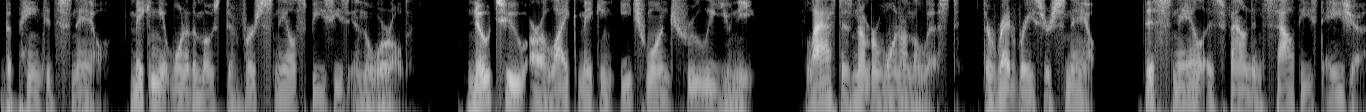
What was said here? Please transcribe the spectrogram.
the painted snail, making it one of the most diverse snail species in the world. No two are alike, making each one truly unique. Last is number one on the list, the red racer snail. This snail is found in Southeast Asia,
